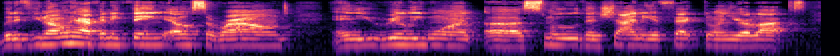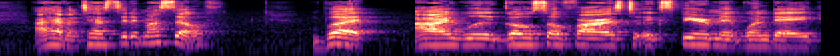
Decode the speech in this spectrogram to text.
but if you don't have anything else around and you really want a smooth and shiny effect on your locks, I haven't tested it myself, but I would go so far as to experiment one day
